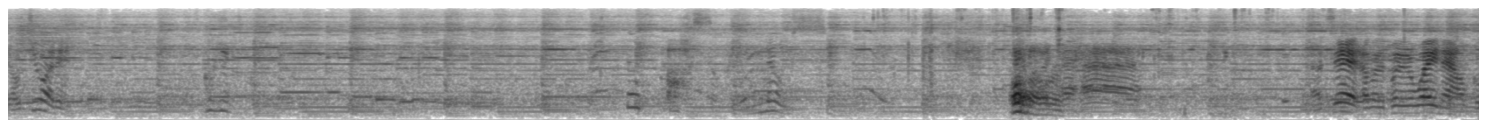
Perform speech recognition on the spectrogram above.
Don't chew on it. Go get it. Nope. Oh, so close. That's it. I'm going to put it away now. Go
